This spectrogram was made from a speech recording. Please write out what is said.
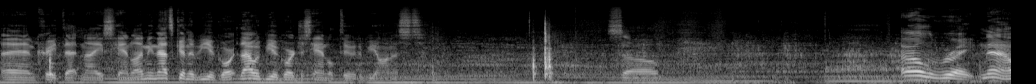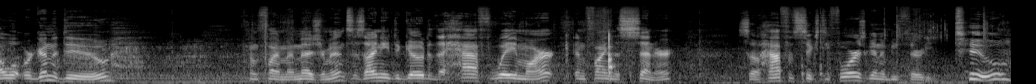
and create that nice handle. I mean, that's gonna be a, that would be a gorgeous handle too, to be honest. So, all right, now what we're gonna do, come find my measurements, is I need to go to the halfway mark and find the center. So half of 64 is gonna be 32.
